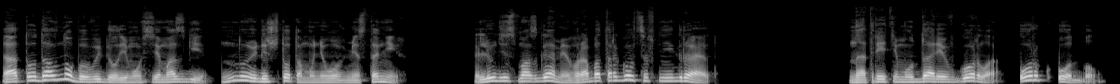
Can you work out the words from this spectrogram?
А то давно бы выбил ему все мозги. Ну или что там у него вместо них. Люди с мозгами в работорговцев не играют. На третьем ударе в горло орк отбыл.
